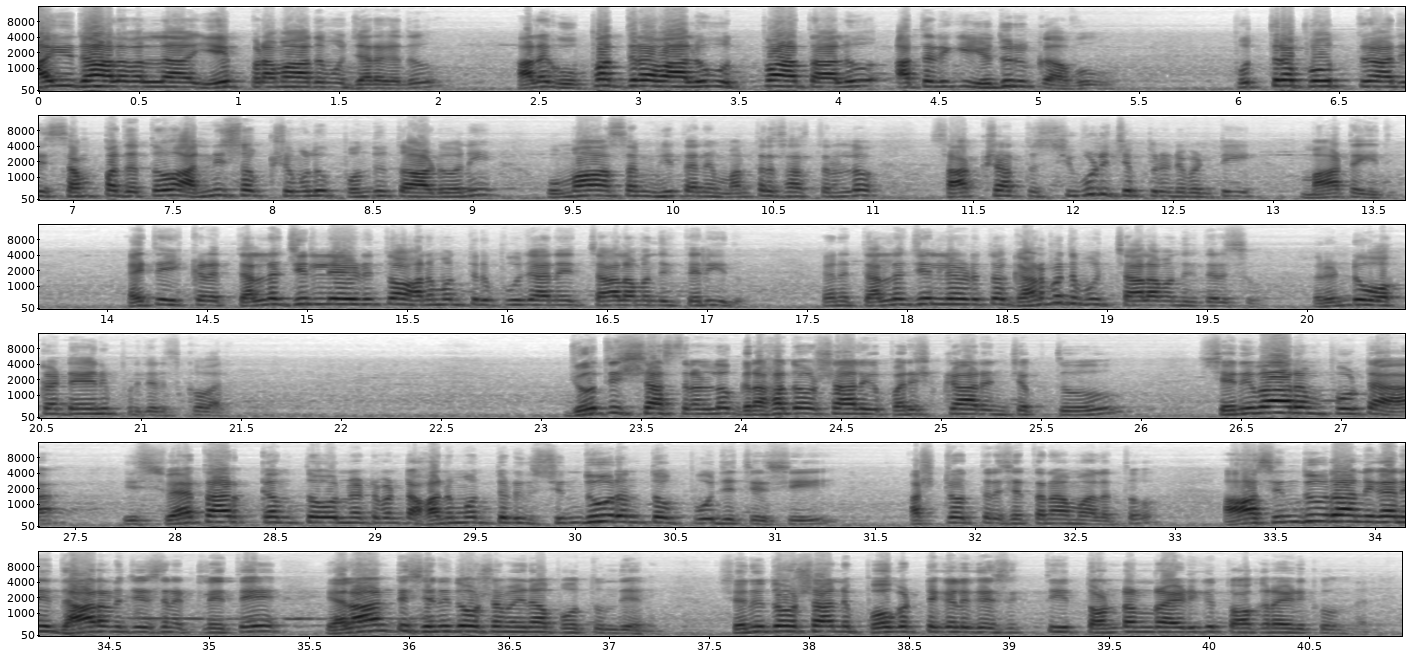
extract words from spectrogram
ఆయుధాల వల్ల ఏ ప్రమాదము జరగదు. అలాగే ఉపద్రవాలు ఉత్పాతాలు అతడికి ఎదురు కావు పుత్రపౌత్రాది సంపదతో అన్ని సౌఖ్యములు పొందుతాడు అని ఉమా సంహిత అనే మంత్రశాస్త్రంలో సాక్షాత్తు శివుడు చెప్పినటువంటి మాట ఇది. అయితే ఇక్కడ తెల్ల జిల్లేడుతో హనుమంతుడి పూజ అనేది చాలామందికి తెలియదు. కానీ తెల్ల జిల్లేడుతో గణపతి పూజ చాలామందికి తెలుసు. రెండు ఒక్కటే అని ఇప్పుడు తెలుసుకోవాలి. జ్యోతిష్ శాస్త్రంలో గ్రహదోషాలకి పరిష్కారం చెప్తూ శనివారం పూట ఈ శ్వేతార్కంతో ఉన్నటువంటి హనుమంతుడికి సింధూరంతో పూజ చేసి అష్టోత్తర శతనామాలతో ఆ సింధూరాన్ని కానీ ధారణ చేసినట్లయితే ఎలాంటి శని దోషమైనా పోతుంది అని. శని దోషాన్ని పోగొట్టగలిగే శక్తి తొండనరాయుడికి తోకరాయుడికి ఉందని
